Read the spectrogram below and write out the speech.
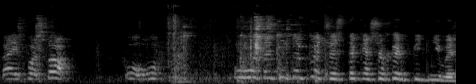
Кайфота. Ого. Ого, та тут опять щось таке, що хер піднімеш.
